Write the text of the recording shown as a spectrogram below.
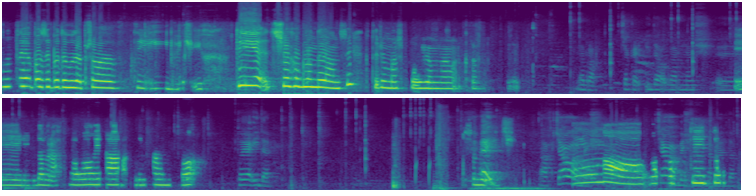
No to ja bazę będę ulepszała ty i bić ich. Ty trzech oglądających, który masz poziom na Minecraft. Dobra, czekaj, idę ogarnąć. Yy, Yy, dobra, to ja ulepszam to. to ja idę. Sobie Ej! idź. A, No, chciałabyś. no, o, Chciałabyś. ty tak to... naprawdę.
